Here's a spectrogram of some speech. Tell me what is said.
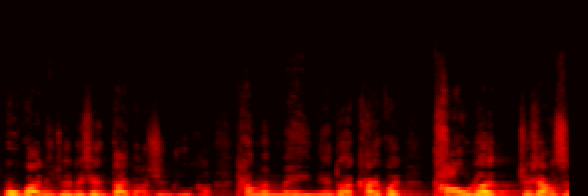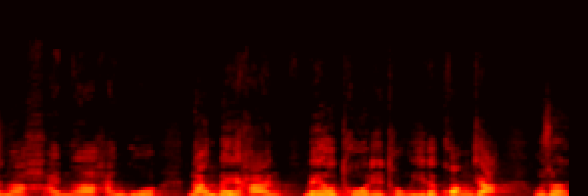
不管你觉得那些人代表性如何，他们每年都要开会讨论，就像是呢韩啊韩国南北韩没有脱离统一的框架。我说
